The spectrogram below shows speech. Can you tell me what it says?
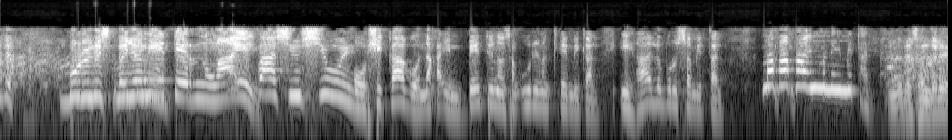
Burlis na yan. Itiniterno nga eh. Fashion show eh. O Chicago, naka-invento ng isang uri ng chemical, ihalo mo sa metal. Makakain mo na yung metal. Sandali, sandali.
